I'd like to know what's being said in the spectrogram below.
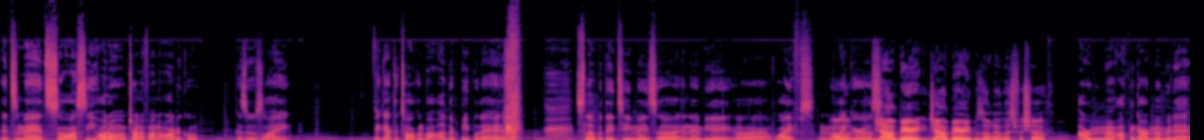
It's mad saucy. Hold on, I'm trying to find the article because it was like they got to talking about other people that had slept with their teammates uh, in the NBA, uh, wives and Oh, like girls. John Barry. John Barry was on that list for sure. I remember. I think I remember that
